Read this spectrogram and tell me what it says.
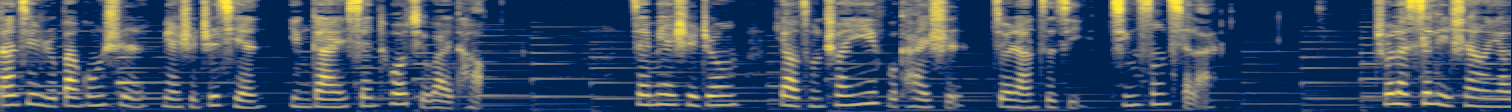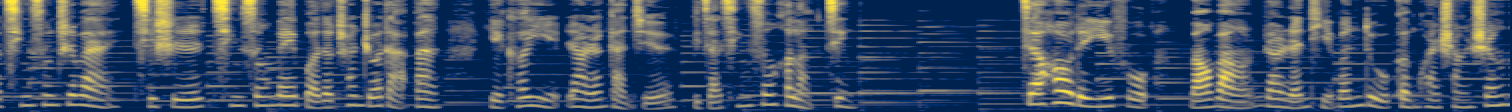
当进入办公室面试之前，应该先脱去外套。在面试中，要从穿衣服开始，就让自己轻松起来。除了心理上要轻松之外，其实轻松微薄的穿着打扮也可以让人感觉比较轻松和冷静。较厚的衣服往往让人体温度更快上升，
